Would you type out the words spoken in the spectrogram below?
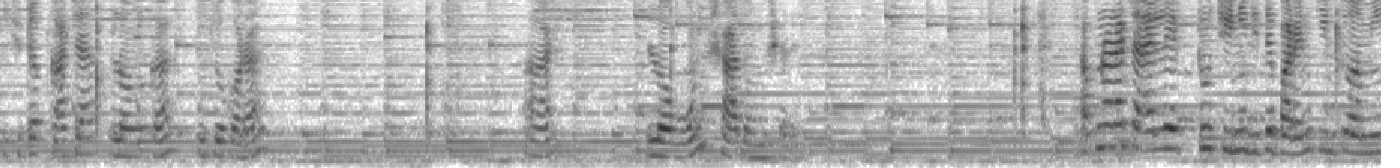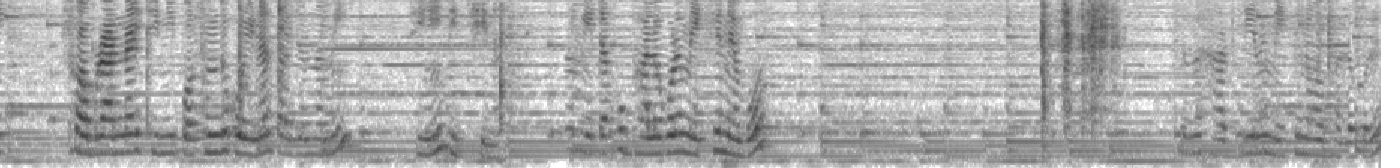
কিছুটা কাঁচা লঙ্কা কুচো করা আর লবণ স্বাদ অনুসারে। আপনারা চাইলে একটু চিনি দিতে পারেন, কিন্তু আমি সব রান্নায় চিনি পছন্দ করি না, তাই জন্য আমি চিনি দিচ্ছি না। আমি এটা খুব ভালো করে মেখে নেব। হাত দিয়ে আমি মেখে নেব ভালো করে।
